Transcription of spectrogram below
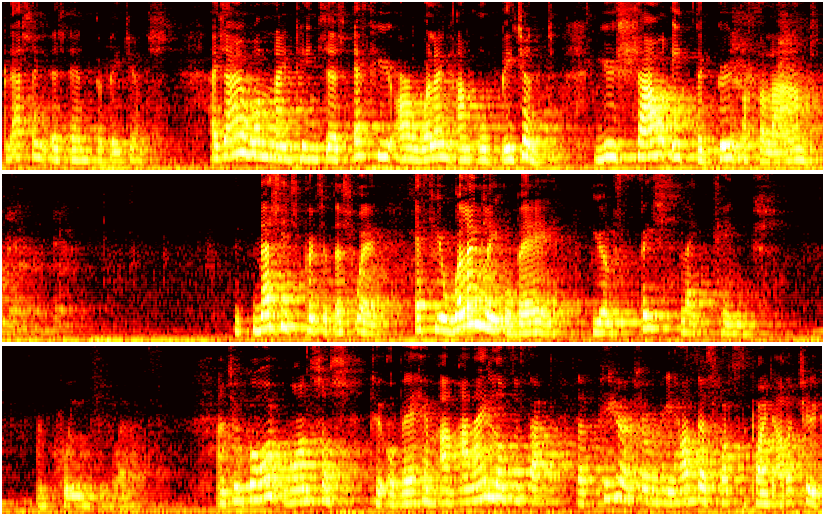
Blessing is in obedience. Isaiah 119 says, If you are willing and obedient, you shall eat the good of the land. The message puts it this way if you willingly obey, you'll feast like kings and queens as well. And so God wants us to obey Him. And, and I love the fact that Peter sort of he had this what's the point attitude.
